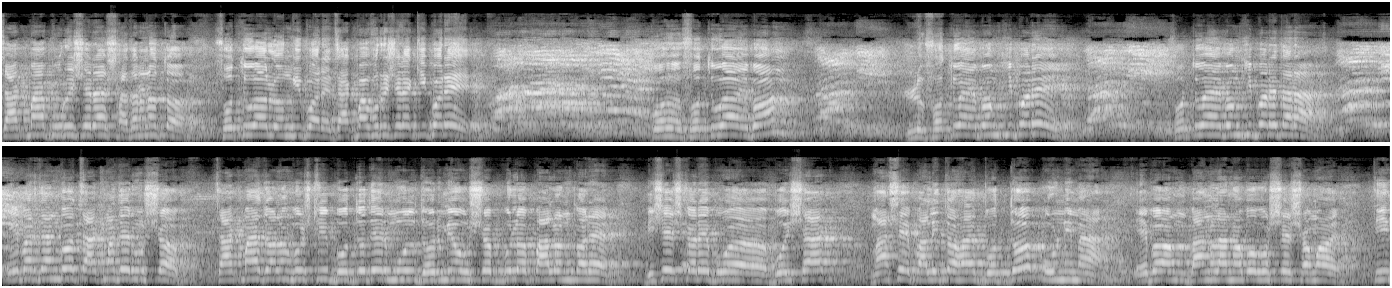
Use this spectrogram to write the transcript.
চাকমা পুরুষেরা সাধারণত ফতুয়া লুঙ্গি পরে। চাকমা পুরুষেরা কি পরে? ফতুয়া এবং ফতুয়া এবং কি পরে? ফতুয়া এবং কি পরে তারা? এবার জানব চাকমাদের উৎসব। চাকমা জনগোষ্ঠী বৌদ্ধদের মূল ধর্মীয় উৎসবগুলো পালন করেন। বিশেষ করে বৈশাখ মাসে পালিত হয় বৌদ্ধ পূর্ণিমা এবং বাংলা নববর্ষের সময় তিন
